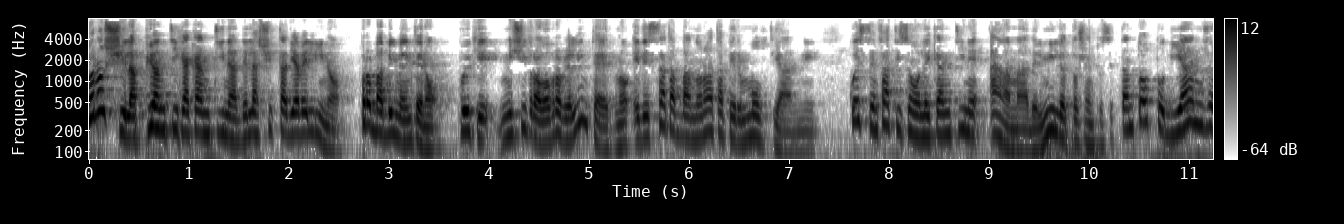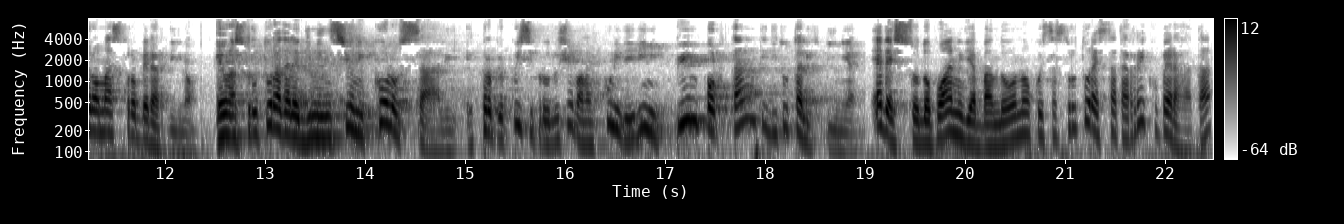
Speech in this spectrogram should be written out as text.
Conosci la più antica cantina della città di Avellino? Probabilmente no, poiché mi ci trovo proprio all'interno ed è stata abbandonata per molti anni. Queste infatti sono le cantine Ama del 1878 di Angelo Mastro Berardino. È una struttura dalle dimensioni colossali e proprio qui si producevano alcuni dei vini più importanti di tutta l'Irpinia. E adesso, dopo anni di abbandono, questa struttura è stata recuperata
